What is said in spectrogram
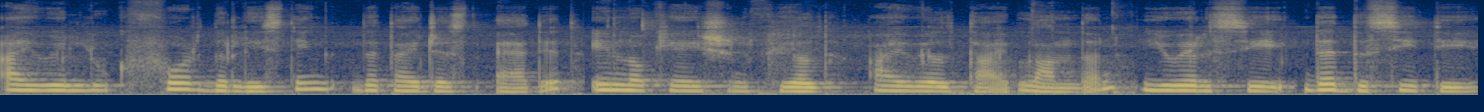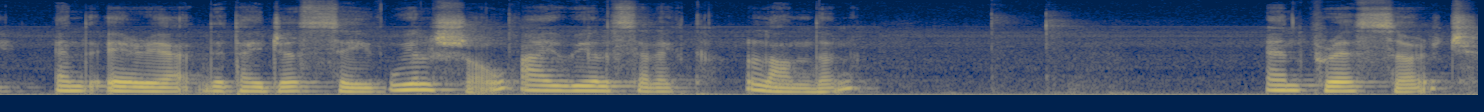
I will look for the listing that I just added. In location field, I will type London. You will see that the city and area that I just saved will show. I will select London and press search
